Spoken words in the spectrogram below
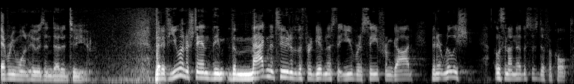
everyone who is indebted to you. That if you understand the, the magnitude of the forgiveness that you've received from God, then it really, sh- listen, I know this is difficult,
